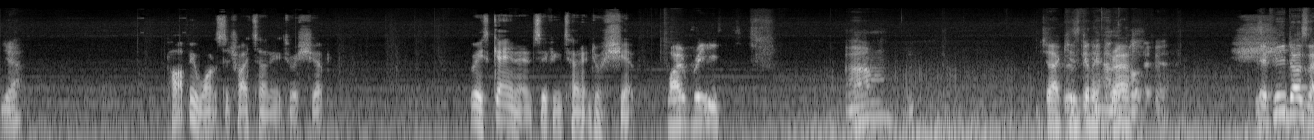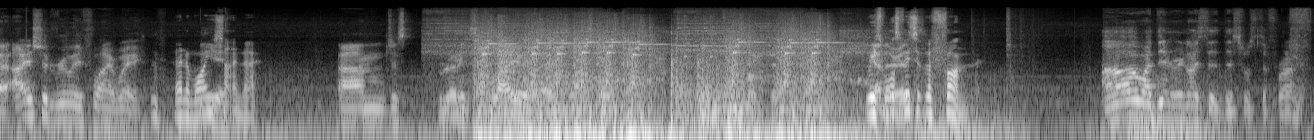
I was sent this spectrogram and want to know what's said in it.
Yeah. Part of me wants to try turning it to a ship. Reese, get in it and see if you can turn it into a ship. Why read? Um. Jack, he's gonna get behind the crash. If he does that, I should really fly away. Venom, why are you Yeah. sat in there? Um, just Ready to fly away. Reese, there what's this at the front? Oh, I didn't realize that this was the front.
